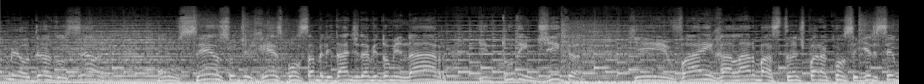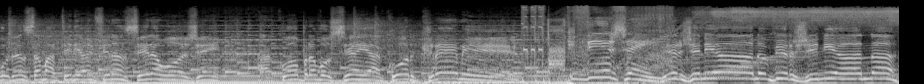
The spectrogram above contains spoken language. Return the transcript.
Oh, meu Deus do céu! Um senso de responsabilidade deve dominar e tudo indica que vai ralar bastante para conseguir segurança material e financeira hoje, hein? A cor pra você aí, a cor creme. Virgem. Virginiana, Virginiana.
